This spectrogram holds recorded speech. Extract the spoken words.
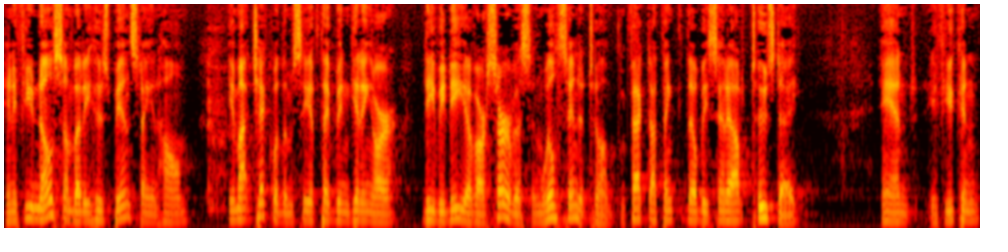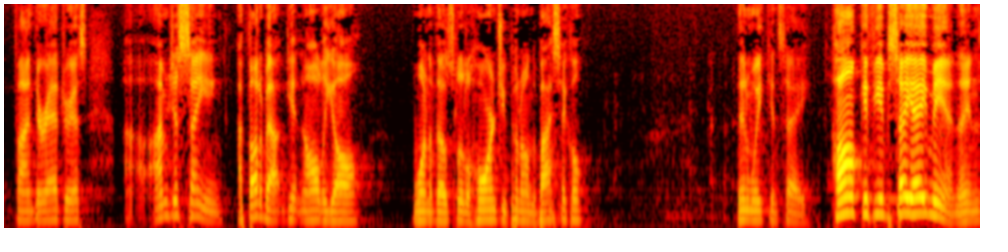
And if you know somebody who's been staying home, you might check with them, see if they've been getting our DVD of our service, and we'll send it to them. In fact, I think they'll be sent out Tuesday. And if you can find their address, I'm just saying, I thought about getting all of y'all one of those little horns you put on the bicycle. then we can say, honk if you say amen. Then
